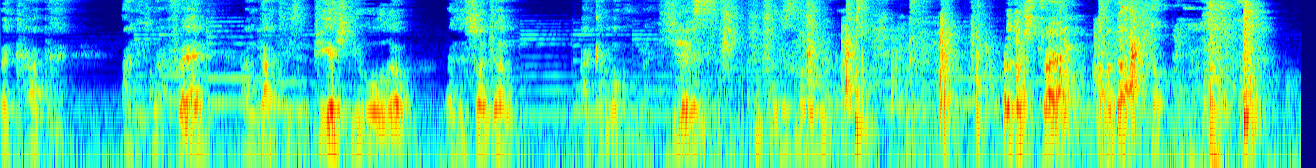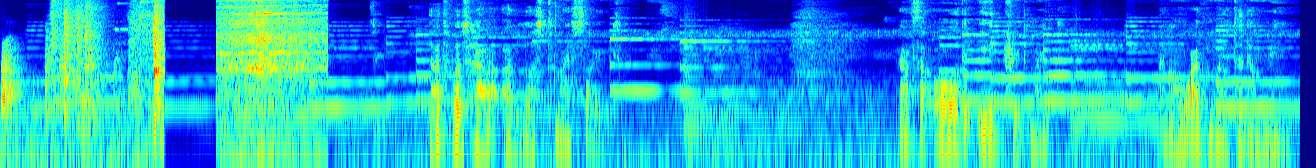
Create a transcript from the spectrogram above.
uh, card there, and he's my friend, and that is a PhD holder, as a surgeon. I cannot blind. Yes. The phone number. Let us try another doctor. That was how I lost my sight. After all the ill treatment that my wife melted on me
